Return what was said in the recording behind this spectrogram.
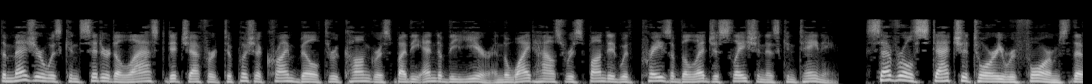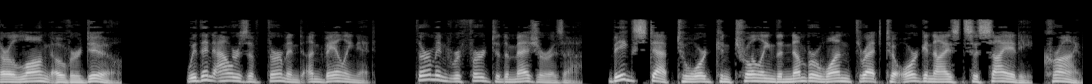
The measure was considered a last-ditch effort to push a crime bill through Congress by the end of the year and the White House responded with praise of the legislation as containing "...several statutory reforms that are long overdue." Within hours of Thurmond unveiling it. Thurmond referred to the measure as a "...big step toward controlling the number one threat to organized society, crime."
